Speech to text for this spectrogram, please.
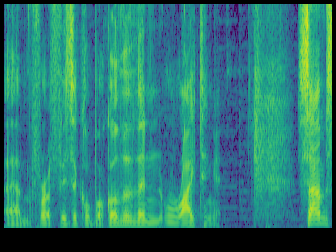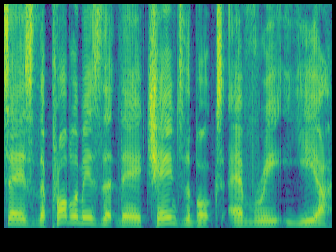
um, for a physical book other than writing it. Sam says the problem is that they change the books every year.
